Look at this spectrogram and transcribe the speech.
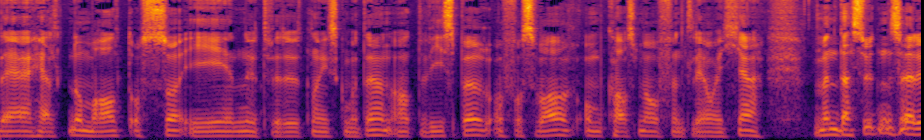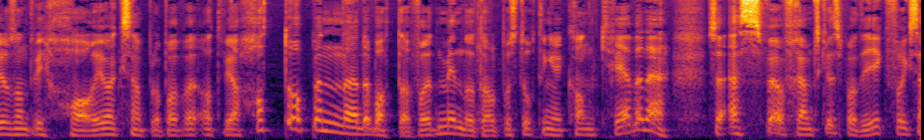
Det er helt normalt også i den utvidede utenrikskomiteen at vi spør og får svar om hva som er offentlig og ikke. Men dessuten så er det jo sånn at vi har jo eksempler på at vi har hatt åpne debatter, for et mindretall på Stortinget kan kreve det. Så SV og Fremskrittspartiet gikk f.eks.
